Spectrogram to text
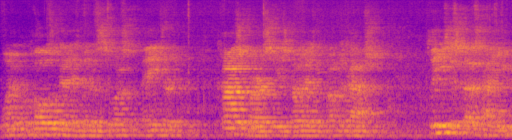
One proposal that has been a source of major controversy is known as the public option. Please discuss how you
